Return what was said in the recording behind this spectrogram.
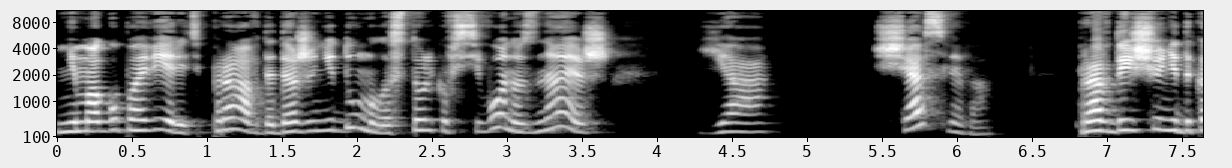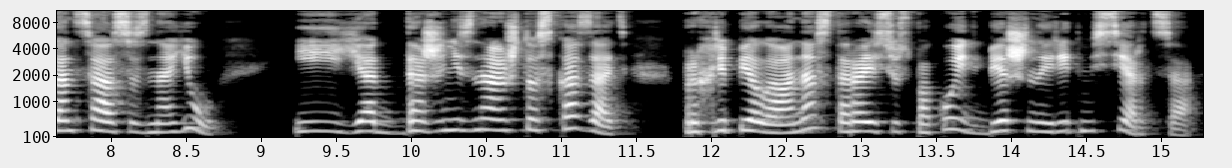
Не могу поверить, правда, даже не думала столько всего, но знаешь, я счастлива. Правда, еще не до конца осознаю, и я даже не знаю, что сказать», прохрипела она, стараясь успокоить бешеный ритм сердца.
